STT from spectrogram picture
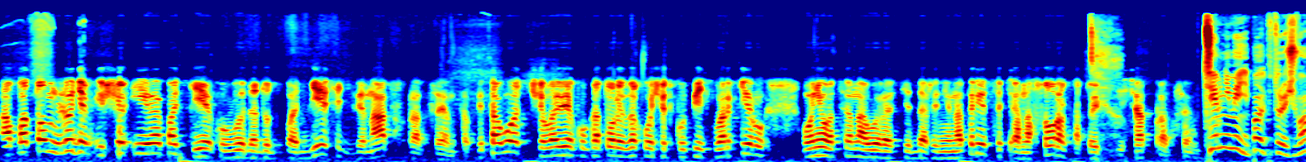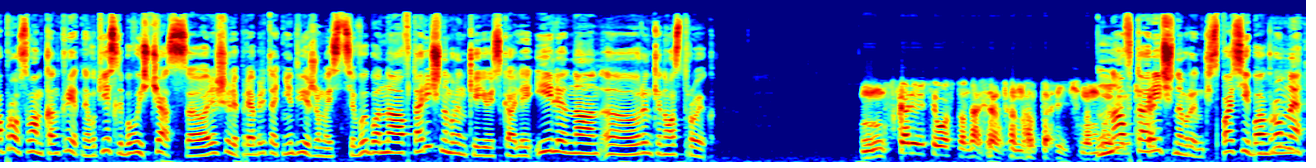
А потом людям еще и ипотеку выдадут по 10-12%. Итого человеку, который захочет купить квартиру, у него цена вырастет даже не на 30, а на 40, а то и 50%. Тем не менее, Павел Петрович, вопрос вам конкретный. Вот если бы вы сейчас э, решили приобретать недвижимость, вы бы на вторичном рынке ее искали или на э, рынке новостроек? Скорее всего, что, наверное, на вторичном рынке. На вторичном рынке. Спасибо огромное.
